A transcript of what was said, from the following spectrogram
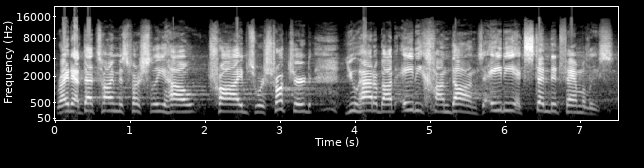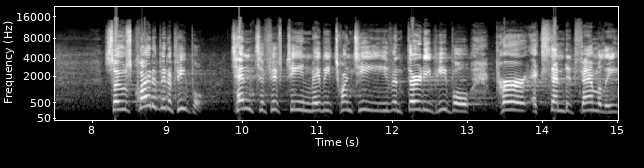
Right at that time, especially how tribes were structured, you had about 80 khandans, 80 extended families. So it was quite a bit of people. 10 to 15, maybe 20, even 30 people per extended family.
